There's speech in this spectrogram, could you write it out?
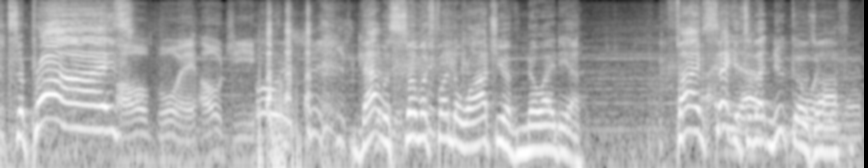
Surprise! Oh boy. Oh gee. Holy shit, That was so much fun to watch. You have no idea. Five seconds till that nuke no goes idea, off. man.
